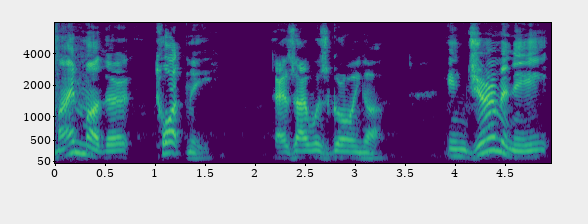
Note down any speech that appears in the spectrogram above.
my mother taught me as I was growing up. In Germany,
